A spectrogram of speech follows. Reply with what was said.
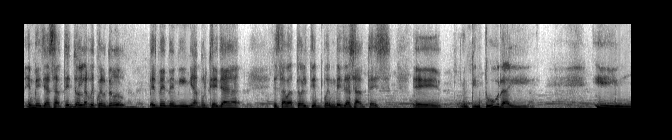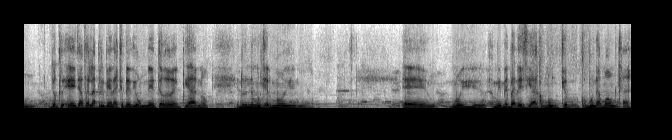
en Bellas Artes yo la recuerdo pues, desde niña porque ella estaba todo el tiempo en Bellas Artes, eh, en pintura y, y yo, ella fue la primera que me dio un método de piano. Era una mujer muy eh, muy, a mí me parecía como, como una monja,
